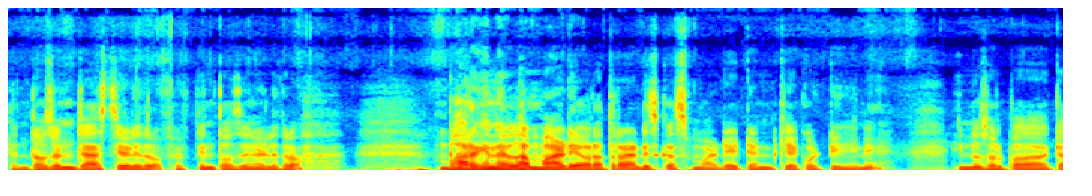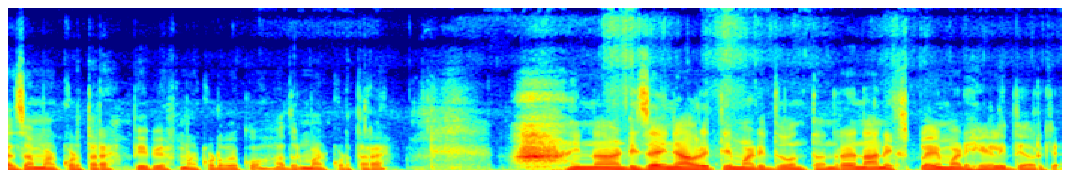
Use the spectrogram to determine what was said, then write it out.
ಟೆನ್ ತೌಸಂಡ್ ಜಾಸ್ತಿ ಹೇಳಿದರು ಫಿಫ್ಟೀನ್ ತೌಸಂಡ್ ಹೇಳಿದರು. ಬಾರ್ಗೇನ್ ಎಲ್ಲ ಮಾಡಿ ಅವ್ರ ಹತ್ರ ಡಿಸ್ಕಸ್ ಮಾಡಿ ಟೆನ್ ಕೆ ಕೊಟ್ಟಿದ್ದೀನಿ. ಇನ್ನೂ ಸ್ವಲ್ಪ ಕೆಲಸ ಮಾಡಿಕೊಡ್ತಾರೆ ಪಿ ಪಿ ಎಫ್ ಮಾಡಿಕೊಡ್ಬೇಕು ಅದನ್ನು ಮಾಡಿಕೊಡ್ತಾರೆ. ಇನ್ನು ಡಿಸೈನ್ ಯಾವ ರೀತಿ ಮಾಡಿದ್ದು ಅಂತಂದರೆ ನಾನು ಎಕ್ಸ್ಪ್ಲೈನ್ ಮಾಡಿ ಹೇಳಿದ್ದೆ ಅವ್ರಿಗೆ.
